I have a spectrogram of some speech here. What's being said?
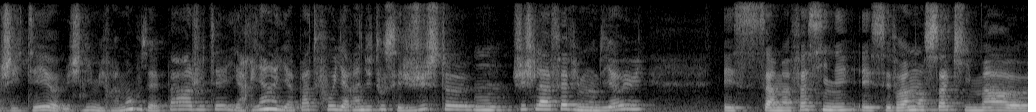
j'ai été, euh, mais je dis, mais vraiment, vous n'avez pas rajouté, il n'y a rien, il n'y a pas de faux, il n'y a rien du tout, c'est juste, euh, Mm. juste la fève. Ils m'ont dit, ah oui, oui. Et ça m'a fascinée. Et c'est vraiment ça qui m'a. euh,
